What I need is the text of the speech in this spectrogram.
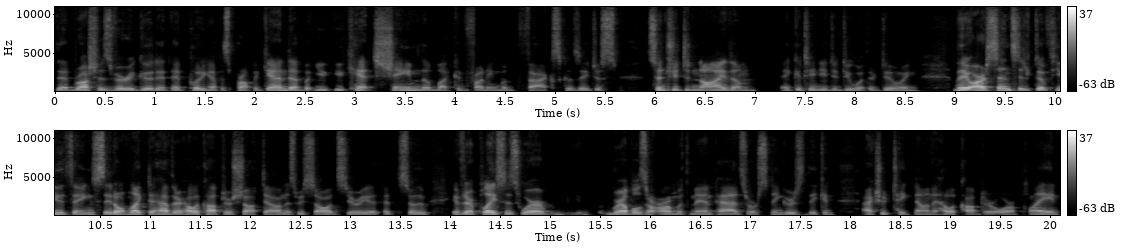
that Russia is very good at, at putting up its propaganda, but you, you can't shame them by confronting them with facts because they just essentially deny them and continue to do what they're doing. They are sensitive to a few things. They don't like to have their helicopters shot down, as we saw in Syria. So if there are places where rebels are armed with manpads or stingers, they can actually take down a helicopter or a plane.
